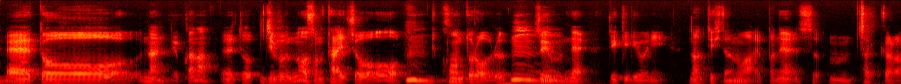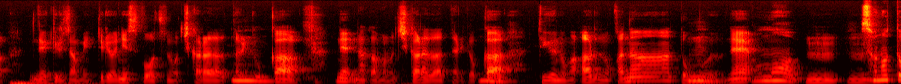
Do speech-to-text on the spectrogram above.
ん。えっ、となんていうかな、えー、と自分のその体調をうん。コントロール、うんうん。随分ねできるようになってきたのはやっぱね、すうん、さっきからねキルさんも言ってるようにスポーツの力だったりとか、ね、仲間の力だったりとか、っていうのがあるのかなと思うよね。思う。んうん。うその通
